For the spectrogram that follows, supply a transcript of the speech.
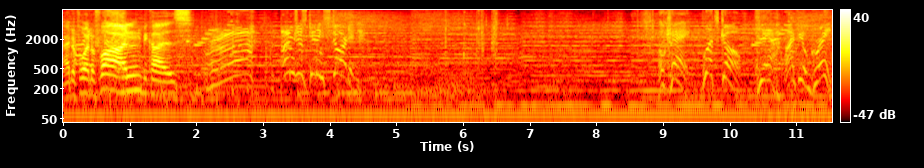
I deployed a fun because Uh, I'm just getting started! Okay, let's go! Yeah, I feel great!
